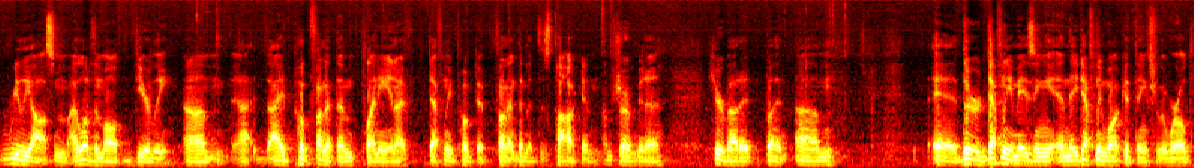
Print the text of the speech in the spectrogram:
really awesome. I love them all dearly. Um, I, I poke fun at them plenty, and I've definitely poked at fun at them at this talk, and I'm sure I'm going to hear about it. But um, uh, they're definitely amazing, and they definitely want good things for the world.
